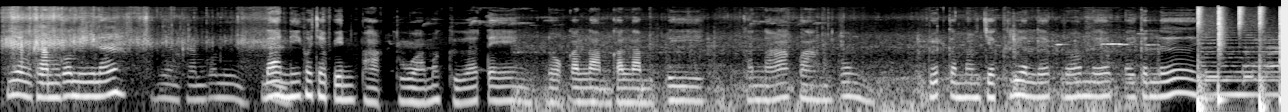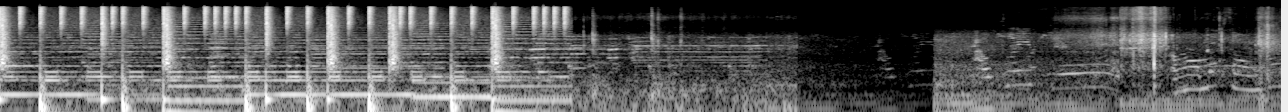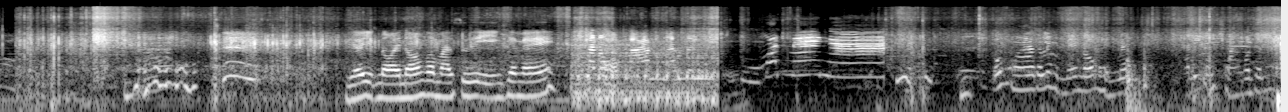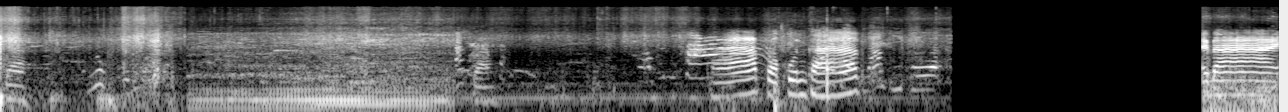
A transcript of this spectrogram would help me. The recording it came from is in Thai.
เมี่ยงคำก็มีนะเมี่ยงคำก็มี ด้านนี้ก็จะเป็นผักถั่วมะเขือแตง ดอกกะหล่ำกะหล่ำปลีคะน้ากวางตุ้งรถกำลังจะเคลื่อนแล้วพร้อมแล้วไปกันเลย ช่วยฟูเอามกซองห่อเดี๋ยวอีกหน่อยน้องก็มาซื้อเองใช่ไหมขนมตาลอันหนึ่งหมูมันแม่งาก็มากันเลยเห็นไหมน้องเห็นไหมอันนี้ต้องฉังก่อนใช่ไหมจ้ะลูกเป็นก่อนจ้ะครับ ขอบคุณครับ น้ำพีเกลือบ๊ายบาย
